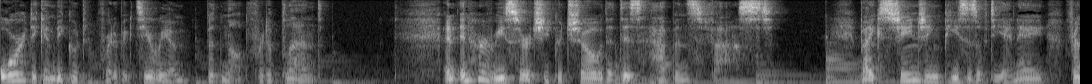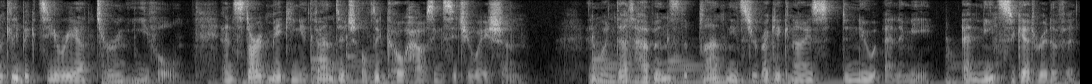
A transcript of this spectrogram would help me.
or they can be good for the bacterium but not for the plant. And in her research, she could show that this happens fast. By exchanging pieces of DNA, friendly bacteria turn evil and start making advantage of the co housing situation. And when that happens, the plant needs to recognize the new enemy and needs to get rid of it.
